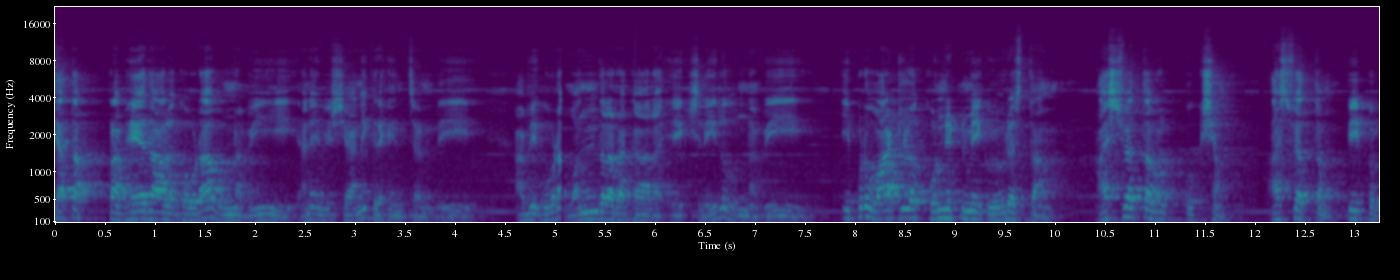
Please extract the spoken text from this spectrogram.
శత ప్రభేదాలు కూడా ఉన్నవి అనే విషయాన్ని గ్రహించండి. అవి కూడా వందల రకాల యక్షిణీలు ఉన్నవి. ఇప్పుడు వాటిలో కొన్నిటిని మీకు వివరిస్తాను. అశ్వత్థ వృక్షం అశ్వత్థం పీపుల్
